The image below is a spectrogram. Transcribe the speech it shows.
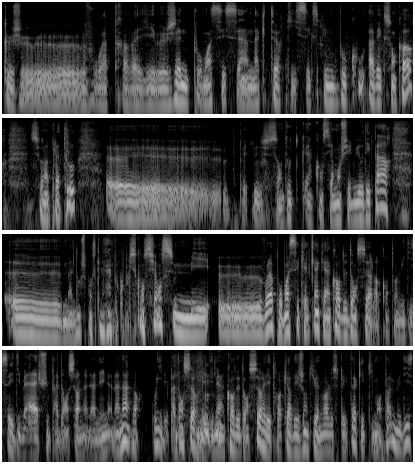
que je vois travailler Eugène, pour moi c'est un acteur qui s'exprime beaucoup avec son corps sur un plateau. Euh, sans doute inconsciemment chez lui au départ. Euh, maintenant, je pense qu'il en a beaucoup plus conscience, mais euh, voilà, pour moi, c'est quelqu'un qui a un corps de danseur. Alors, quand on lui dit ça, il dit mais Je suis pas danseur, nanana, nanana. Alors, oui, il n'est pas danseur, mais il a un corps de danseur, et les trois quarts des gens qui viennent voir le spectacle et qui m'en parlent me disent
